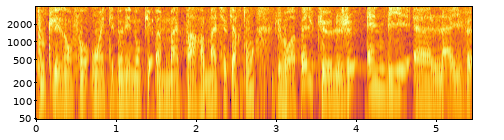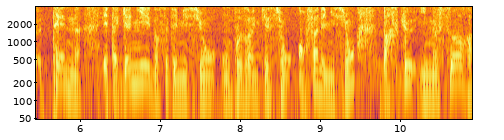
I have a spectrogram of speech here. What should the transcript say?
Toutes les infos ont été données donc euh, par Mathieu Carton. Je vous rappelle que le jeu NBA euh, Live 10 est à gagner dans cette émission. On posera une question en fin d'émission parce que il ne sort.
